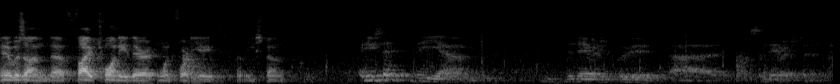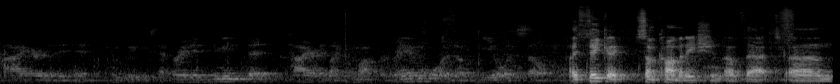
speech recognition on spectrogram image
And it was on uh, 520 there at 148th eastbound. And you said the, um, the damage included, uh, some damage to the tire, that it had completely separated. Do you mean the tire had like come off the rim or the wheel itself? I think uh, some combination of that. Um,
